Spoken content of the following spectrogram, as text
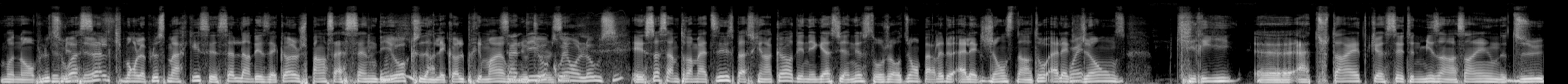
Moi non plus. Tu 2009. vois, celles qui m'ont le plus marqué, c'est celles dans des écoles. Je pense à Sandy Oui. Hook dans l'école primaire au New Sandy Hook, Jersey. oui, on l'a aussi. Et ça, ça me traumatise parce qu'il y a encore des négationnistes aujourd'hui. On parlait de Alex Jones tantôt. Alex Oui. Jones crie euh, à tue-tête que c'est une mise en scène du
